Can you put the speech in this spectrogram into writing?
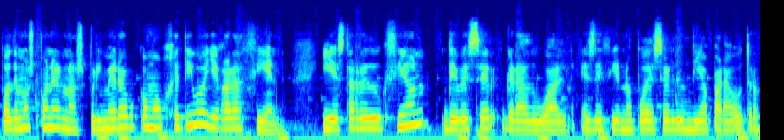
podemos ponernos primero como objetivo llegar a 100 y esta reducción debe ser gradual, es decir, no puede ser de un día para otro.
